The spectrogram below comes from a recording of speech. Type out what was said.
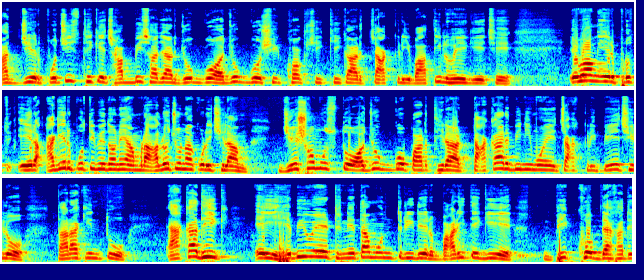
রাজ্যের পঁচিশ থেকে ছাব্বিশ হাজার যোগ্য অযোগ্য শিক্ষক শিক্ষিকার চাকরি বাতিল হয়ে গিয়েছে। এবং এর এর আগের প্রতিবেদনে আমরা আলোচনা করেছিলাম, যে সমস্ত অযোগ্য প্রার্থীরা টাকার বিনিময়ে চাকরি পেয়েছিল, তারা কিন্তু একাধিক এই হেভিওয়েট নেতামন্ত্রীদের বাড়িতে গিয়ে বিক্ষোভ দেখাতে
